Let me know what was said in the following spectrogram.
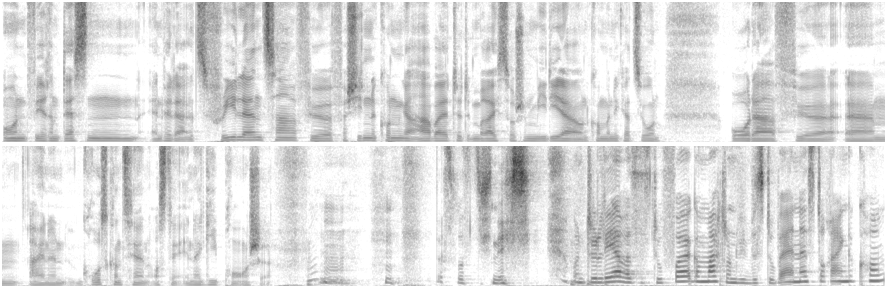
und währenddessen entweder als Freelancer für verschiedene Kunden gearbeitet im Bereich Social Media und Kommunikation oder für ähm, einen Großkonzern aus der Energiebranche. Das wusste ich nicht. Und du, Lea, was hast du vorher gemacht und wie bist du bei Ernesto reingekommen?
